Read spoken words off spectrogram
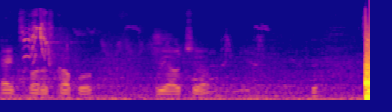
ex hottest couple. We out here. So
